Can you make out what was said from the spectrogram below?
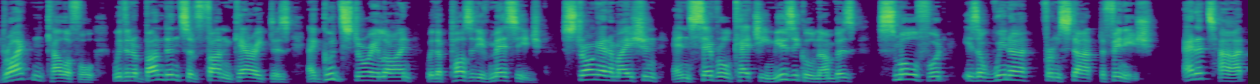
Bright and colourful, with an abundance of fun characters, a good storyline with a positive message, strong animation, and several catchy musical numbers, Smallfoot is a winner from start to finish. At its heart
